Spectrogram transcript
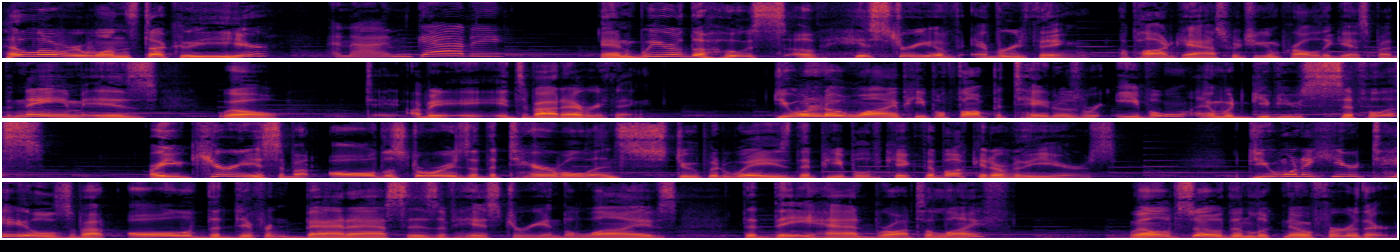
Hello, everyone. Stakuyi here. And I'm Gabby. And we are the hosts of History of Everything, a podcast which you can probably guess by the name is, well, I mean, it's about everything. Do you want to know why people thought potatoes were evil and would give you syphilis? Are you curious about all the stories of the terrible and stupid ways that people have kicked the bucket over the years? Do you want to hear tales about all of the different badasses of history and the lives that they had brought to life? Well, if so, then look no further.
